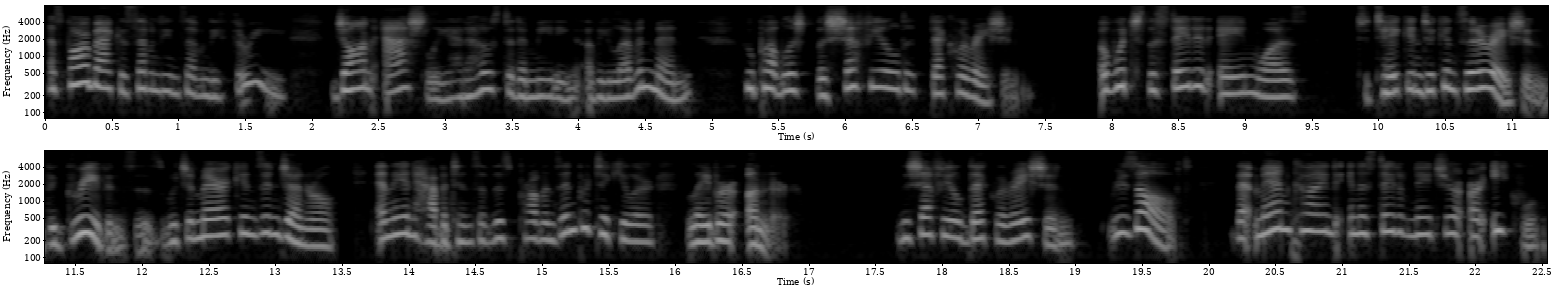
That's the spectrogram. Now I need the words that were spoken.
As far back as 1773, John Ashley had hosted a meeting of eleven men who published the Sheffield Declaration, of which the stated aim was to take into consideration the grievances which Americans in general and the inhabitants of this province in particular labor under. The Sheffield Declaration resolved that mankind in a state of nature are equal,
